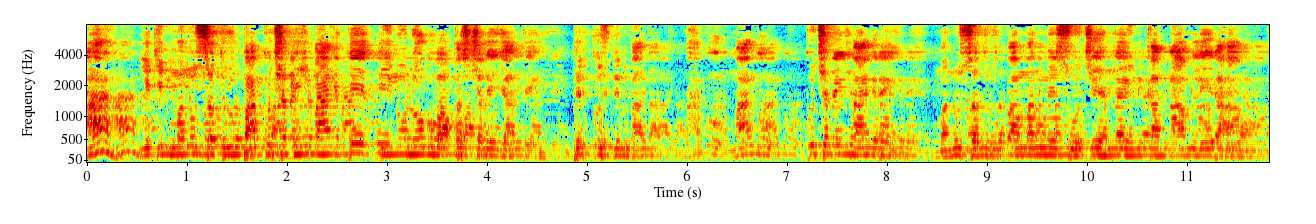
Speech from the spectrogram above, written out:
हाँ लेकिन मनु शत्रुपा कुछ नहीं मांगते, तीनों लोग वापस चले जाते हैं। फिर कुछ दिन बाद आते मांगो मांगो, कुछ नहीं मांग रहे मनुष्य शत्रुपा मन में सोचे न इनका नाम ले रहा हूँ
